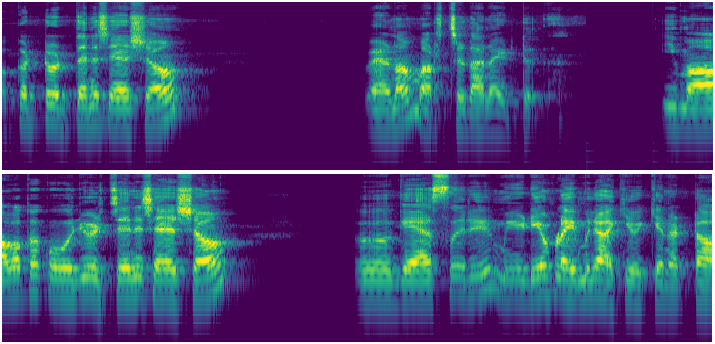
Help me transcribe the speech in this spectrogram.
ഒക്കെ ഇട്ട് കൊടുത്തതിന് ശേഷം വേണം മറിച്ചിടാനായിട്ട്. ഈ മാവൊക്കെ കോരി ഒഴിച്ചതിന് ശേഷം ഗ്യാസ് ഒരു മീഡിയം ഫ്ലെയിമിലാക്കി വെക്കണം കേട്ടോ.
